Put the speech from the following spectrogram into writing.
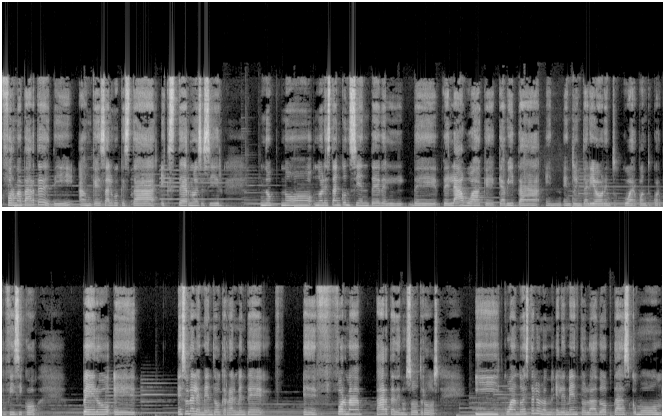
forma parte de ti, aunque es algo que está externo, es decir, no, no, no eres tan consciente del, agua que, habita en, tu interior, en tu cuerpo, en tu cuerpo físico, pero eh, es un elemento que realmente eh, forma parte de nosotros y cuando este elemento lo adoptas como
